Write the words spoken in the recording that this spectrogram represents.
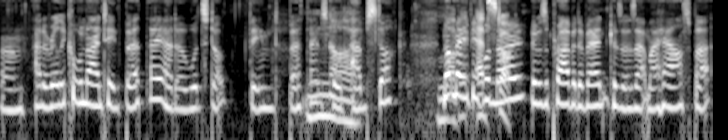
Um, I had a really cool 19th birthday. I had a Woodstock themed birthday. It's was called Abstock. Love Not many it. people Abstock. know. It was a private event because it was at my house, but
